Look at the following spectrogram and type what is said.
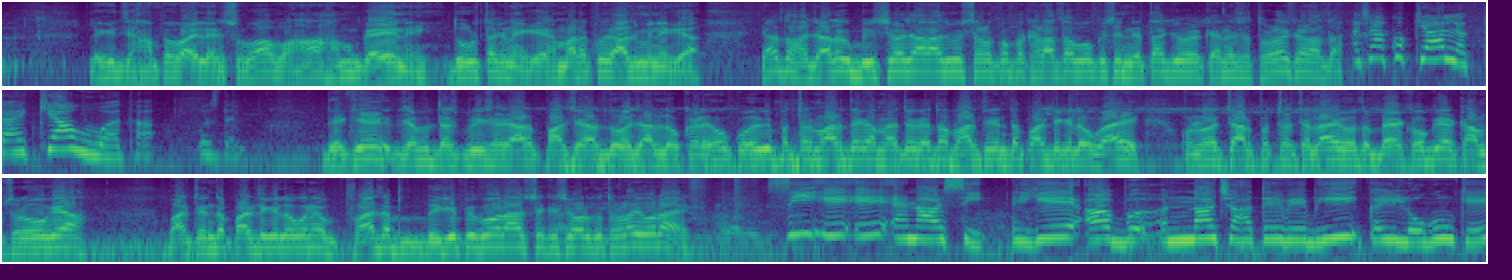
लेकिन जहाँ पे वायलेंस हुआ वहाँ हम गए नहीं। दूर तक नहीं गए। हमारा कोई आदमी नहीं गया। यहाँ तो हज़ारों बीस हज़ार आदमी सड़कों पर खड़ा था वो किसी नेता के कहने से थोड़ा ही खड़ा था। अच्छा आपको क्या लगता है क्या हुआ था उस दिन? देखिए जब दस बीस हज़ार पाँच हज़ार दो हज़ार लोग खड़े हो कोई भी पत्थर मार देगा मैं तो कहता हूँ भारतीय जनता पार्टी के लोग आए उन्होंने चार पत्थर चलाए वो तो बैक हो गया काम शुरू हो गया। भारतीय जनता पार्टी के लोगों ने फ़ायदा बीजेपी को हो रहा है उससे किसी और को थोड़ा ही हो रहा है। सी ए एन आर सी ये अब ना चाहते हुए भी कई लोगों के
